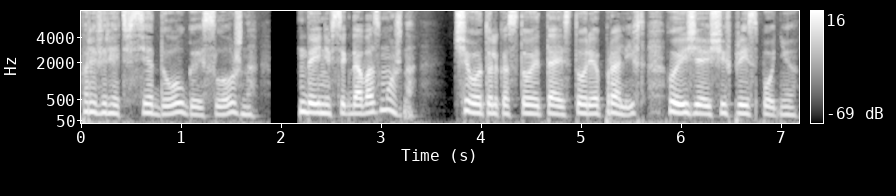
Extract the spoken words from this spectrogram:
проверять все долго и сложно, да и не всегда возможно. Чего только стоит та история про лифт, уезжающий в преисподнюю.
